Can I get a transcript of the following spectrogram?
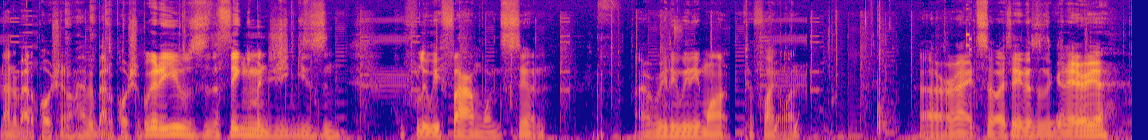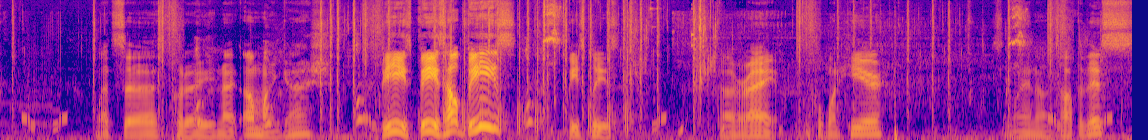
Not a battle potion, I don't have a battle potion. We're gonna use the thingamajigs and hopefully we find one soon. I really, really want to fight one. Alright, so I think this is a good area. Let's uh put a nice oh my gosh. Bees, bees, help bees! Bees, please. Alright. Put one here. So land on top of this.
